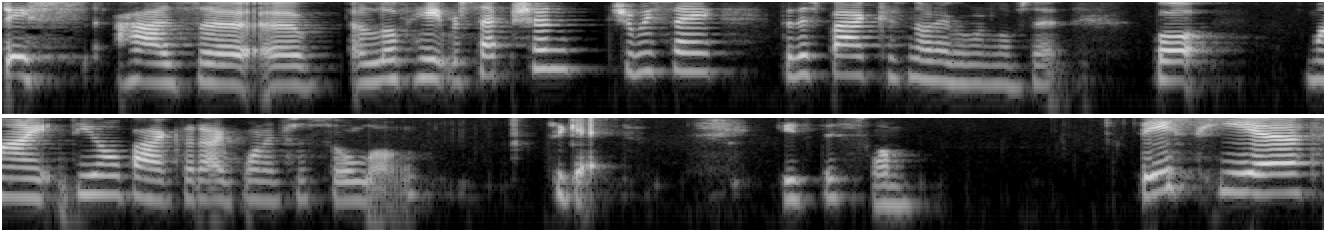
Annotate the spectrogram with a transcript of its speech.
this has a, a, a love-hate reception, should we say, for this bag, because not everyone loves it. But my Dior bag that I've wanted for so long to get is this one. This here,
